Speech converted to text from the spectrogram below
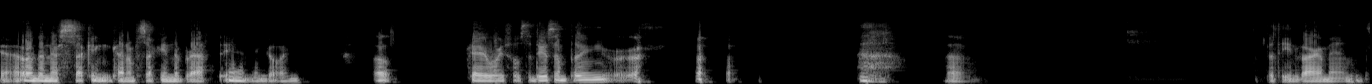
Yeah, or then they're sucking, kind of sucking the breath in and going, "Oh, okay, are we supposed to do something?" Or, um, but the environment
